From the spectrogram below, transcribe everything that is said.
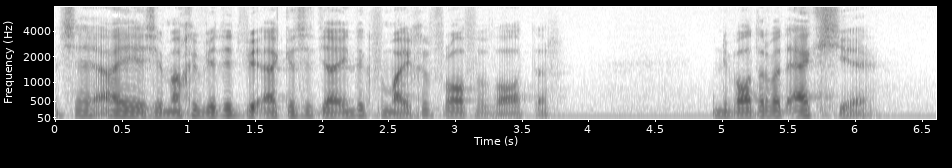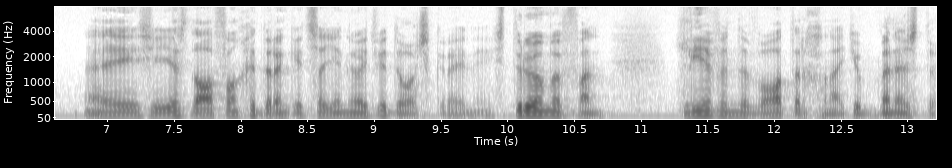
En sê hy, as jy mag geweet het wie ek is, het jy eintlik vir my gevra vir water. En die water wat ek gee Hey, as jy eers daarvan gedrink het, sal jy nooit weer dors kry nie. Strome van lewende water gaan uit jou binneste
